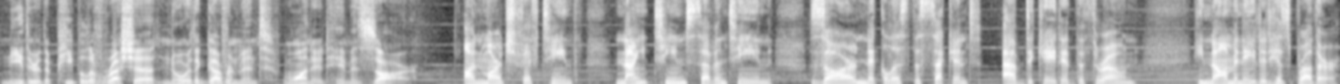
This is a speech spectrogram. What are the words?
Neither the people of Russia nor the government wanted him as czar. On March 15, 1917, Tsar Nicholas II abdicated the throne. He nominated his brother,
